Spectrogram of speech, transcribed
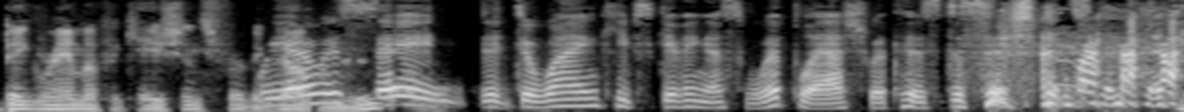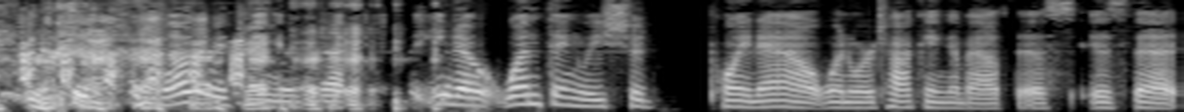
big ramifications for the we government. always say that DeWine keeps giving us whiplash with his decisions. another thing is that, you know, one thing we should point out when we're talking about this is that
